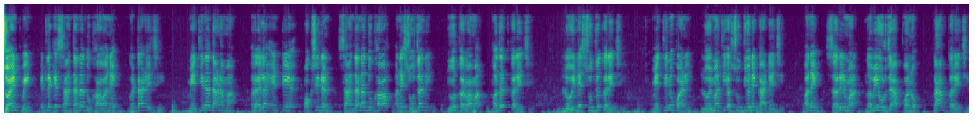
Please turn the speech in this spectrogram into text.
જોઈન્ટ પેઇન એટલે કે સાંધાના દુખાવાને ઘટાડે છે. મેથીના દાણામાં રહેલા એન્ટીઓક્સિડન્ટ સાંધાના દુખાવા અને સોજાને દૂર કરવામાં મદદ કરે છે. લોહીને શુદ્ધ કરે છે. મેથીનું પાણી લોહીમાંથી અશુદ્ધિઓને કાઢે છે અને શરીરમાં નવી ઊર્જા આપવાનું કામ કરે છે.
